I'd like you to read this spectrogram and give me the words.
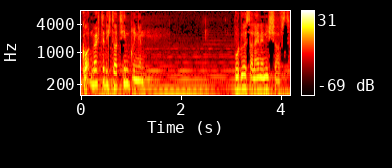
Gott möchte dich dorthin bringen, wo du es alleine nicht schaffst.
